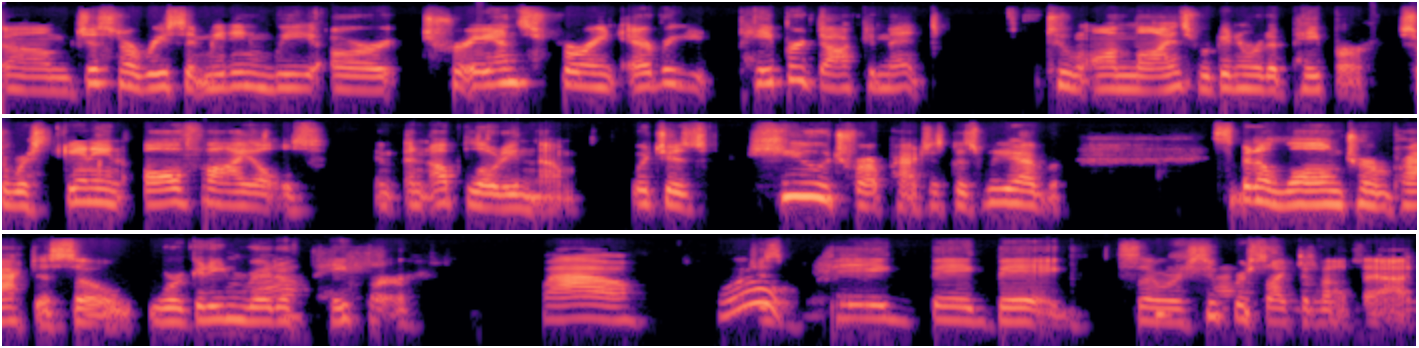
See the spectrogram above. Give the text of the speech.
um, just in our recent meeting we are transferring every paper document to online so we're getting rid of paper so we're scanning all files and, and uploading them which is huge for our practice because we have it's been a long-term practice so we're getting rid of paper. Wow. Woo. just big big big. So we're super psyched about that.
